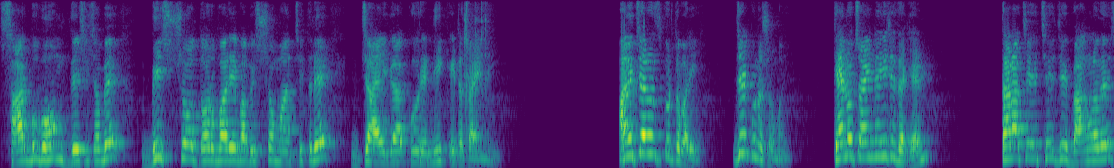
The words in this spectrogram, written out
সার্বভৌম দেশ হিসাবে বিশ্ব দরবারে বা বিশ্ব মানচিত্রে জায়গা করে নিক, এটা চাই নাই। আমি চ্যালেঞ্জ করতে পারি যে কোনো সময়। কেন চাই না এই যে দেখেন, তারা চেয়েছে যে বাংলাদেশ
